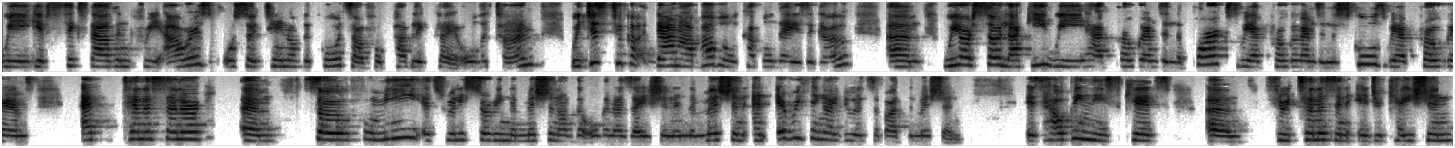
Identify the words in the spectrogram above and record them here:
we give 6,000 free hours. Also, 10 of the courts are for public play all the time. We just took down our bubble a couple days ago. Um, we are so lucky. We have programs in the parks, we have programs in the schools, we have programs at tennis center. Um, so for me, it's really serving the mission of the organization and the mission and everything I do, it's about the mission is helping these kids um, through tennis and education,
